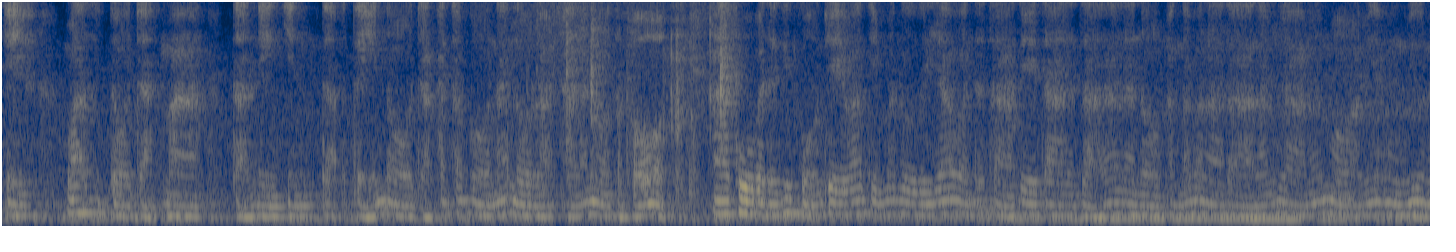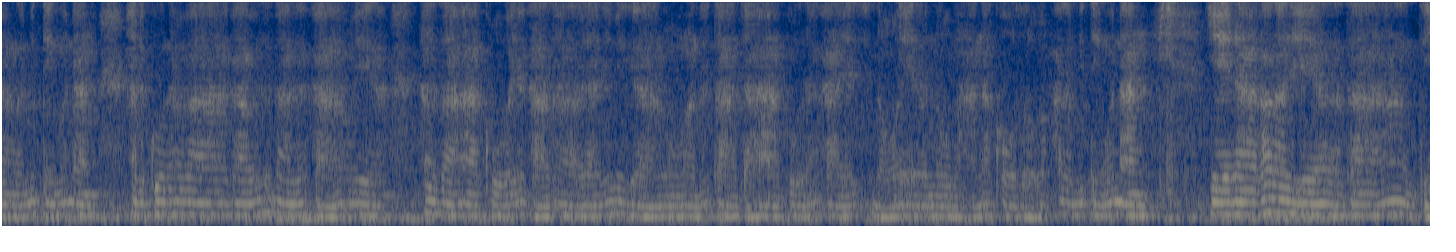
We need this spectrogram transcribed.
เทวะสุโตจะมาตาลิงจินตะเตโนจักขัตโพนะโนราชานโนตโพอาคูปฏิทิโกเจวะติมะโรติยะวันตตาเตตาตาลาโนคันธมนาตาลาวิยามะโมอวิยมุงวิวนังละมิติงวนังอัตกุณาวากาวิสตากขาเวนะ ถ้าตาอาคูวยขาตายานิพิกาโมอันตาจาอาคูนะคายสิโนเอรโนมหานาโคโสวะคาลมิติงวนัง เยนาคาลาเยตาติ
